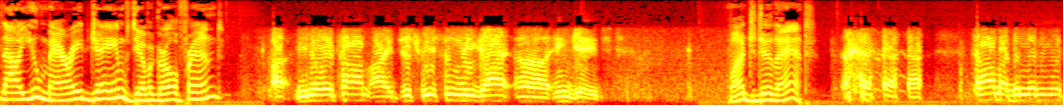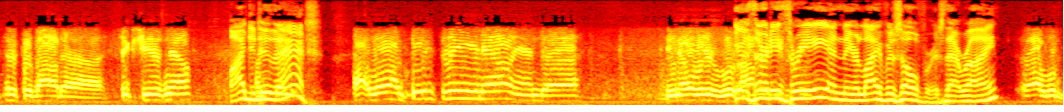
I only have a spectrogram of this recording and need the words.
Now, are you married, James? Do you have a girlfriend? Uh, you know what, Tom? I just recently got uh, engaged. Why'd you do that? Tom, I've been living with her for about uh, six years now. Why'd you do that? Uh, well, I'm 33 now, and uh, you know we're, we're You're I'm- 33 and your life is over. Is that right? Uh, well,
